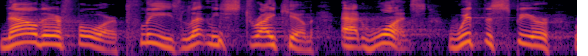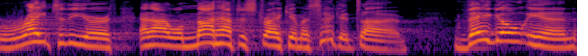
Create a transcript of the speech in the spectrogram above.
Now, therefore, please let me strike him at once with the spear right to the earth, and I will not have to strike him a second time. They go in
